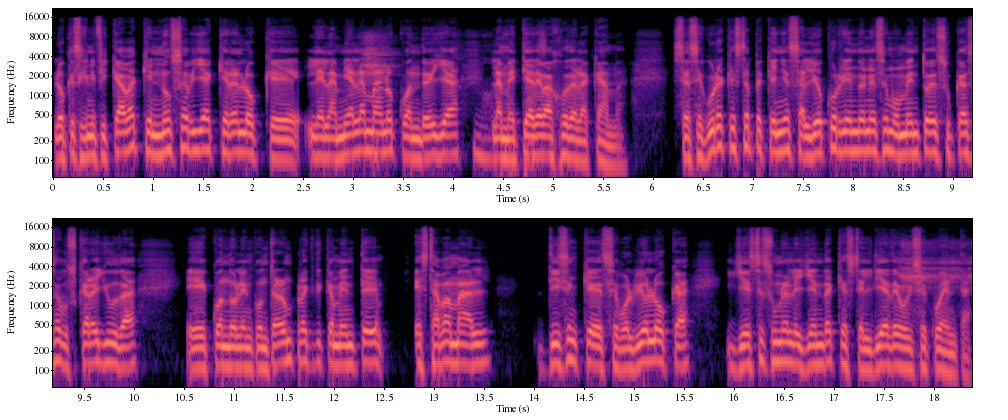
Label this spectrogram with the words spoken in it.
Lo que significaba que no sabía qué era lo que le lamía la mano cuando ella la metía debajo de la cama. Se asegura que esta pequeña salió corriendo en ese momento de su casa a buscar ayuda. Eh, cuando la encontraron prácticamente estaba mal. Dicen que se volvió loca y esta es una leyenda que hasta el día de hoy se cuenta.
